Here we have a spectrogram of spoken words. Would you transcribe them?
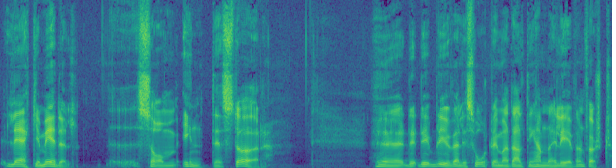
läkemedel eh, som inte stör. Eh, det, det blir ju väldigt svårt i och med att allting hamnar i levern först.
